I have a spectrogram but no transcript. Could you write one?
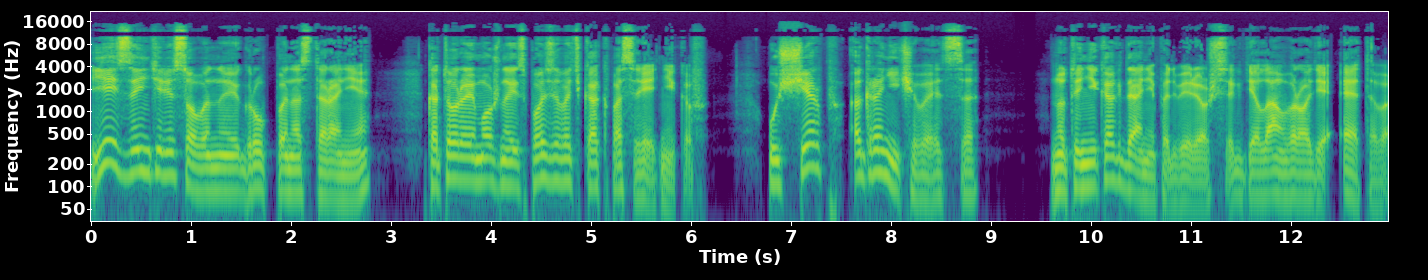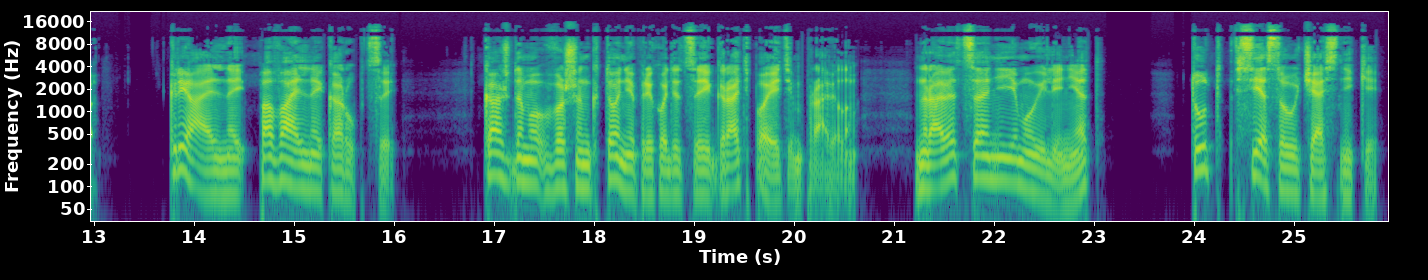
Есть заинтересованные группы на стороне, которые можно использовать как посредников. Ущерб ограничивается, но ты никогда не подберешься к делам вроде этого, к реальной, повальной коррупции. Каждому в Вашингтоне приходится играть по этим правилам, нравятся они ему или нет. Тут все соучастники –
